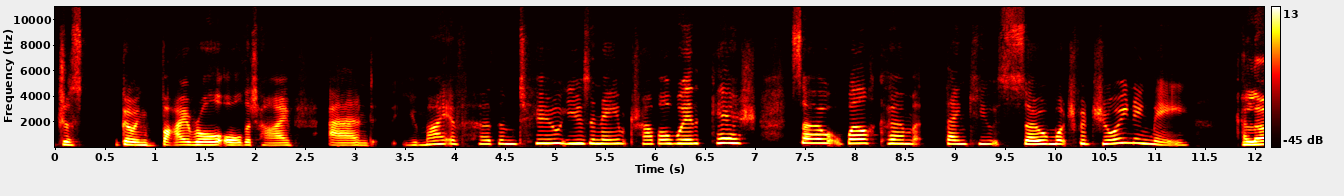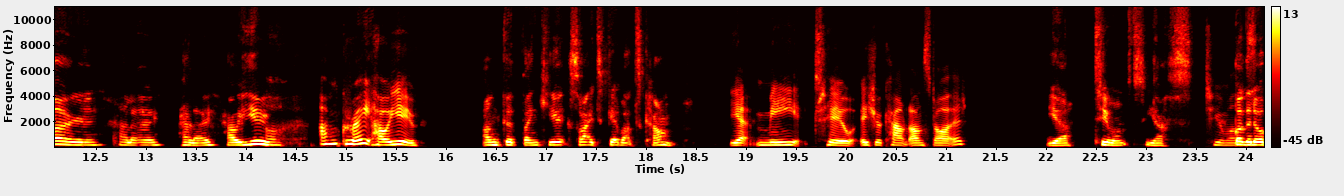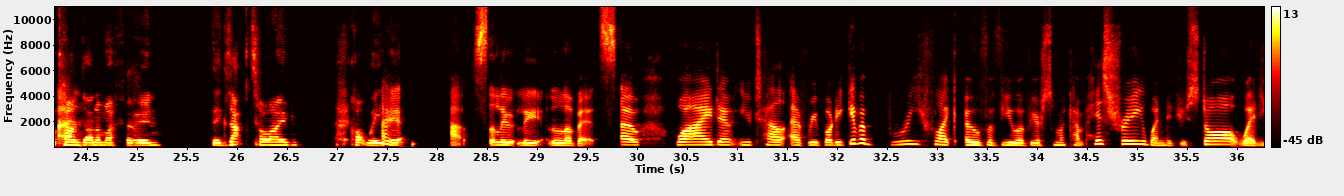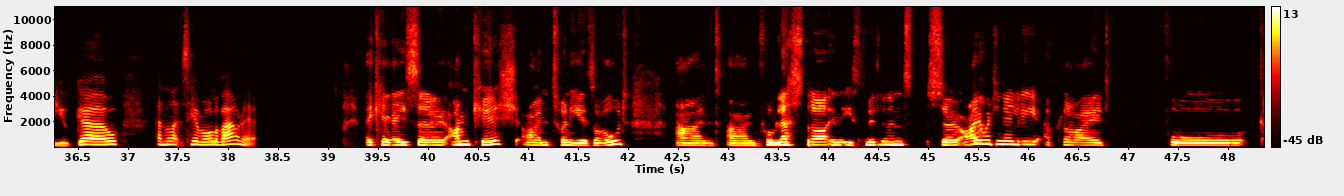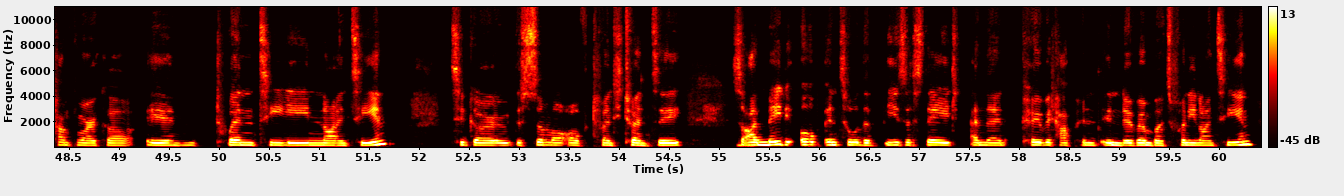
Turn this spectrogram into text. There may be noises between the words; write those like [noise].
just going viral all the time. And you might have heard them too. Username Travel with Kish. So, welcome. Thank you so much for joining me. Hello, hello, hello. How are you? Oh, I'm great. How are you? I'm good, thank you. Excited to get back to camp. Yeah, me too. Is your countdown started? Yeah, two months. Yes, two months. Got the little uh, countdown on my phone. The exact time. Can't wait. I absolutely love it. So, why don't you tell everybody? Give a brief like overview of your summer camp history. When did you start? Where do you go? And let's hear all about it. Okay, so I'm Kish. I'm 20 years old and I'm from Leicester in the East Midlands. So I originally applied for Camp America in 2019 to go the summer of 2020. So I made it up until the visa stage, and then COVID happened in November 2019.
